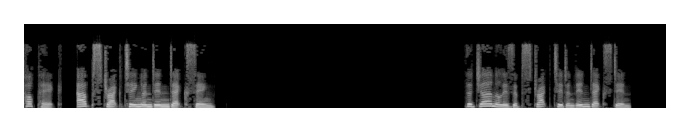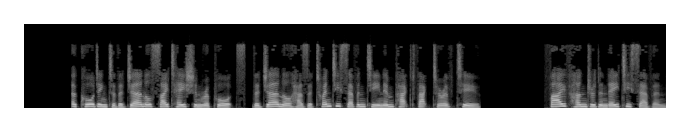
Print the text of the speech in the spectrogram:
Topic: Abstracting and indexing. The journal is abstracted and indexed in According to the Journal Citation Reports, the journal has a 2017 impact factor of 2.587.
